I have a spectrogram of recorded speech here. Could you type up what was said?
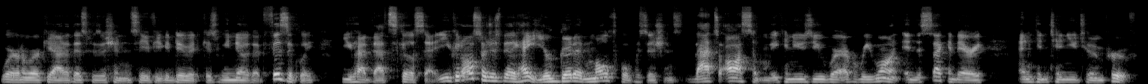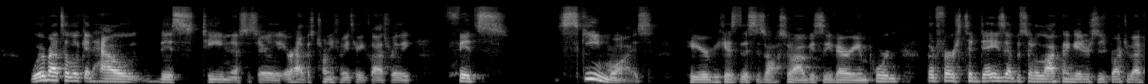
We're going to work you out at this position and see if you could do it because we know that physically you have that skill set. You could also just be like, hey, you're good at multiple positions. That's awesome. We can use you wherever we want in the secondary and continue to improve. We're about to look at how this team necessarily, or how this 2023 class really fits scheme wise here because this is also obviously very important. But first, today's episode of Locked On Gators is brought to you by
